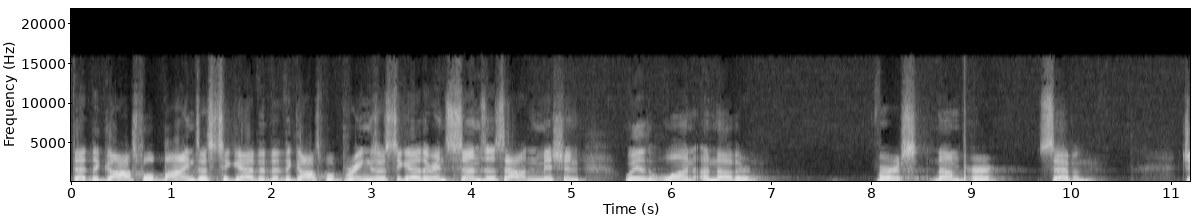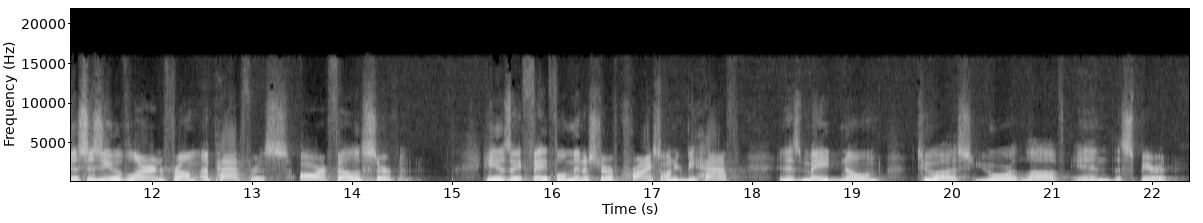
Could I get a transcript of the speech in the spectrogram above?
that the gospel binds us together, that the gospel brings us together and sends us out in mission with one another. Verse number seven. Just as you have learned from Epaphras, our fellow servant he is a faithful minister of Christ on your behalf and has made known to us your love in the Spirit.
